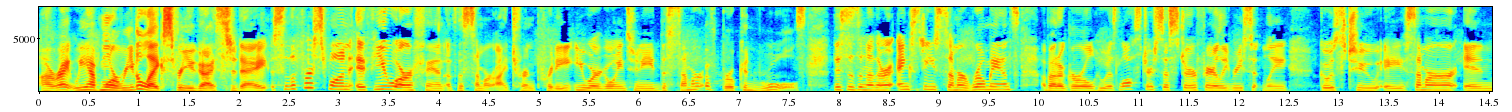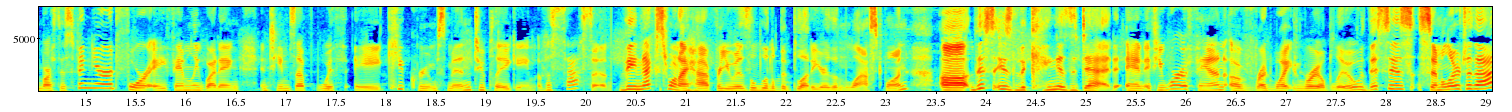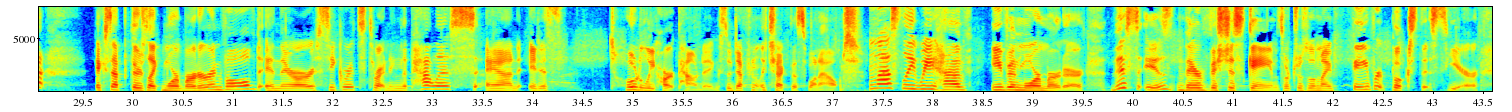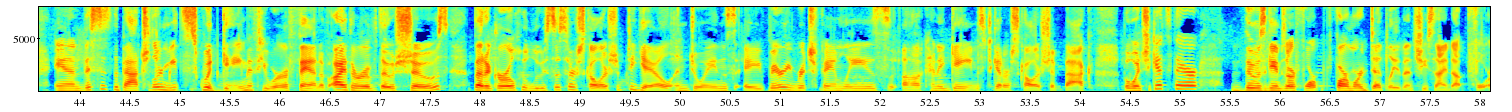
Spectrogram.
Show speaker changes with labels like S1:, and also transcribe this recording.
S1: All right, we have more read-alikes for you guys today. So the first one, if you are a fan of The Summer I Turn Pretty, you are going to need The Summer of Broken Rules. This is another angsty summer romance about a girl who has lost her sister fairly recently, goes to a summer in Martha's Vineyard for a family wedding, and teams up with a cute groomsman to play a game of assassin. The next one I have for you is a little bit bloodier than the last one. Uh, this is The King is Dead, and if you were a fan of Red, White, and Royal Blue, this is similar to that except there's like more murder involved and there are secrets threatening the palace and it is totally heart pounding so definitely check this one out. And lastly we have even more murder. This is their vicious games which was one of my favorite books this year. And this is the bachelor meets squid game if you were a fan of either of those shows. About a girl who loses her scholarship to yale and joins a very rich family's uh, kind of games to get her scholarship back. But when she gets there those games are far, far more deadly than she signed up for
